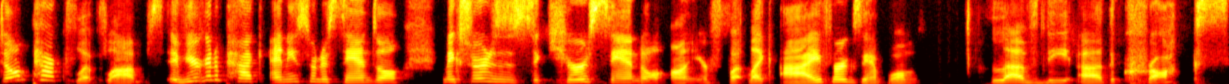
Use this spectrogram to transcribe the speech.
Don't pack flip flops. If you're going to pack any sort of sandal, make sure it is a secure sandal on your foot. Like I, for example, love the uh the Crocs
